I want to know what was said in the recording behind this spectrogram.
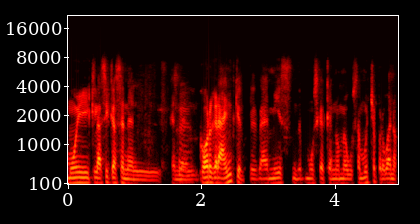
muy clásicas en el, en Sí. el gore grind, que a mí es música que no me gusta mucho, pero bueno,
